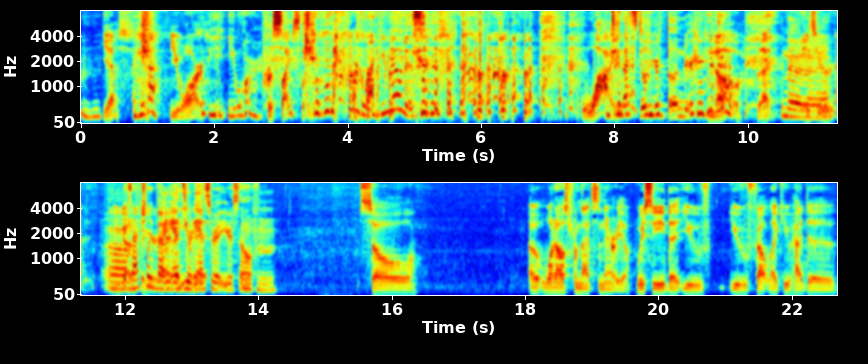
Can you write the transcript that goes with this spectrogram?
Mm-hmm. Yes. Yeah. You are. You are. Precisely. We're glad you noticed. Why? Did I steal your thunder? No. That No, no, it's no. your you uh, it's gotta actually figure it better out. that you answered it. answer it yourself. Mm-hmm. So, uh, what else from that scenario? We see that you've you felt like you had to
